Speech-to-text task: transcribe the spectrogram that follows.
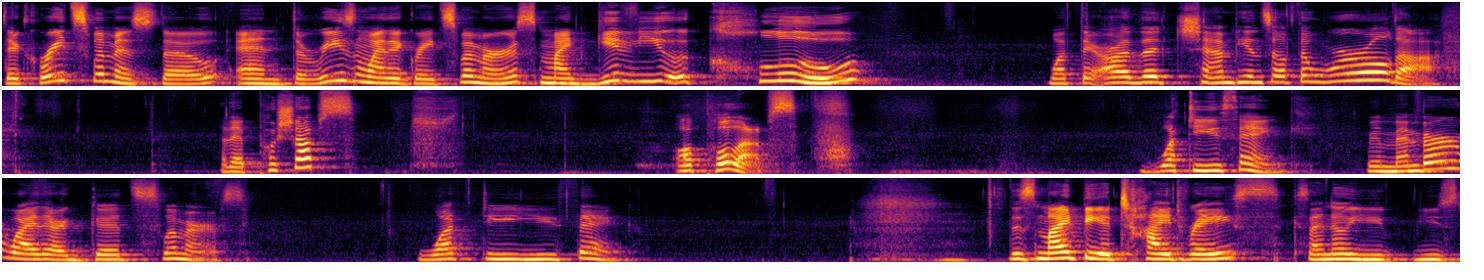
They're great swimmers though, and the reason why they're great swimmers might give you a clue what they are the champions of the world of. Are they push ups or pull ups? What do you think? Remember why they're good swimmers. What do you think? This might be a tight race because I know you use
